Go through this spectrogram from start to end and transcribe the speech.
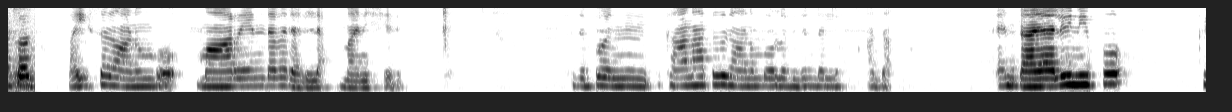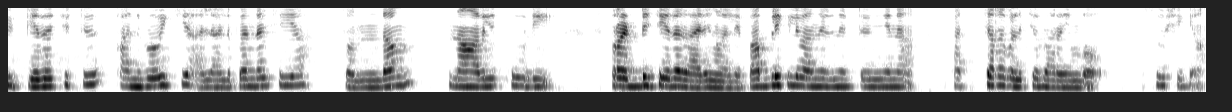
അപ്പൊ പൈസ കാണുമ്പോൾ മാറേണ്ടവരല്ല മനുഷ്യർ ഇതിപ്പോ കാണാത്തത് കാണുമ്പോൾ ഇതുണ്ടല്ലോ അതാ. എന്തായാലും ഇനിയിപ്പോ കിട്ടിയത് വെച്ചിട്ട് അനുഭവിക്കുക. അല്ലാണ്ട് ഇപ്പൊ എന്താ ചെയ്യുക സ്വന്തം നാവിൽ കൂടി സ്പ്രെഡ് ചെയ്ത കാര്യങ്ങളല്ലേ? പബ്ലിക്കിൽ വന്നിരുന്നിട്ട് ഇങ്ങനെ കച്ചറ വിളിച്ച് പറയുമ്പോൾ സൂക്ഷിക്കണം.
